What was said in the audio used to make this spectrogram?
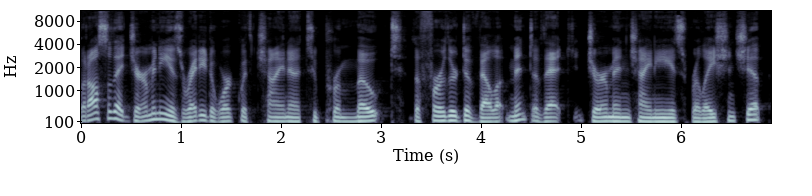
but also that Germany is ready to work with China to promote the further development of that German Chinese relationship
